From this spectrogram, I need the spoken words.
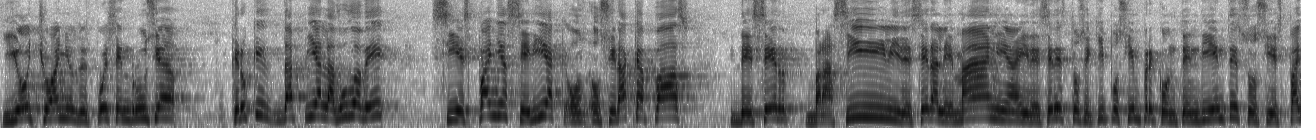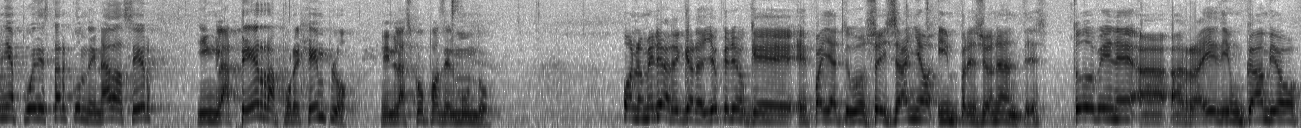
y ocho años después en Rusia, creo que da pie a la duda de si España sería o, o será capaz de ser Brasil y de ser Alemania y de ser estos equipos siempre contendientes o si España puede estar condenada a ser Inglaterra, por ejemplo, en las Copas del Mundo. Bueno, mira Ricardo, yo creo que España tuvo seis años impresionantes. Todo viene a, raíz de un cambio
